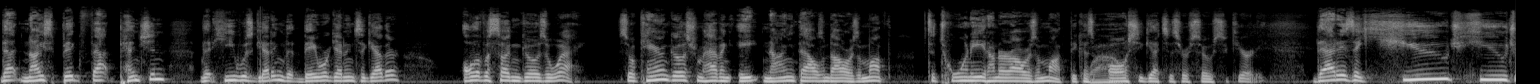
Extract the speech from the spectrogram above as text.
that nice big fat pension that he was getting, that they were getting together, all of a sudden goes away. So Karen goes from having eight, nine thousand dollars a month to twenty eight hundred dollars a month because all she gets is her Social Security. That is a huge, huge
